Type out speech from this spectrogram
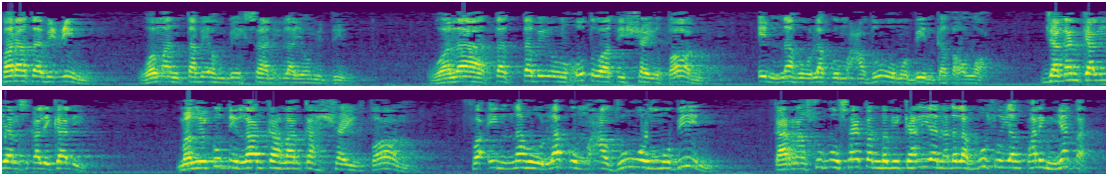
para tabi'in, wa man tabi'ahum bi ihsan ila yaumiddin. Wala tattabi'u khutuwati syaitan, innahu lakum aduwwum mubin kata Allah. Jangan kalian sekali-kali mengikuti langkah-langkah syaitan, fa innahu lakum aduwwum mubin. Karena sungguh setan bagi kalian adalah musuh yang paling nyata.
